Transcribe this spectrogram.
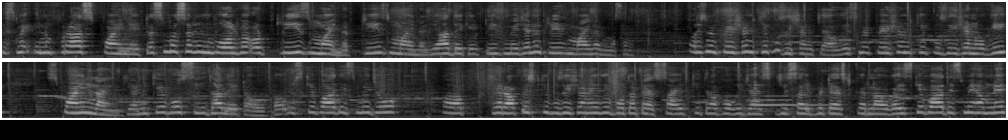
इसमें इंफ्रास्पाइनेटस मसल इन्वॉल्व है और ट्रीज़ माइनर ट्रीज़ माइनर याद देखिए ट्रीज़ मेजर है ट्रीज़ माइनर मसल और इसमें पेशेंट की पोजीशन क्या होगी? इसमें पेशेंट की पोजीशन होगी स्पाइन लाइन यानी कि वो सीधा लेटा होगा। उसके बाद इसमें जो थेरापिस्ट की पोजीशन है, वो तो टेस्ट साइड की तरफ़ होगी जहाँ जिस साइड पे टेस्ट करना होगा। इसके बाद इसमें हमने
